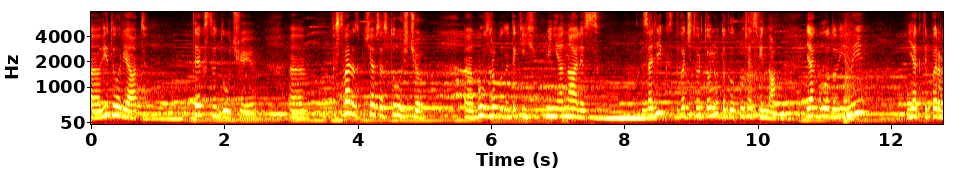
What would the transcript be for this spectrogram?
е, відеоряд, текст ведучої. Е, Фестиваль розпочався з того, що е, був зроблений такий міні-аналіз за рік з 24 лютого, коли почалась війна. Як було до війни, як тепер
